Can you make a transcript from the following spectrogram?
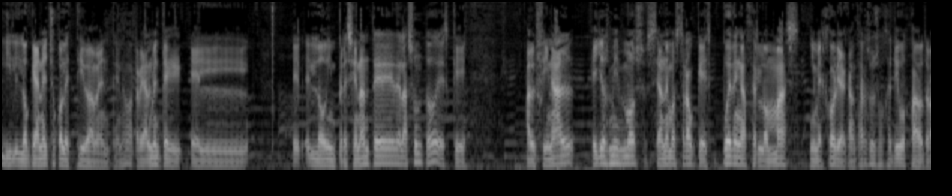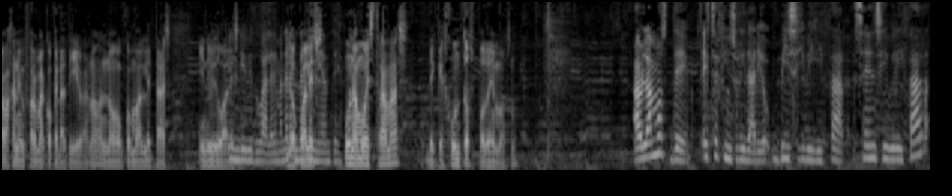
y lo que han hecho colectivamente. ¿no? Realmente el, lo impresionante del asunto es que al final ellos mismos se han demostrado que pueden hacerlo más y mejor y alcanzar sus objetivos cuando trabajan en forma cooperativa, no, no como atletas individuales. Individuales, de manera Lo cual es una muestra más de que juntos podemos. ¿no? Hablamos de este fin solidario, visibilizar, sensibilizar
